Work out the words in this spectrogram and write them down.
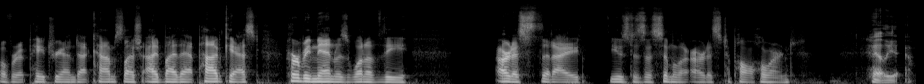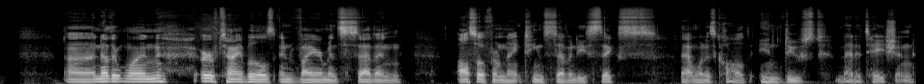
over at patreon.com slash I'd buy that podcast. Herbie Mann was one of the artists that I used as a similar artist to Paul Horn. Hell yeah. Uh, another one, Irv Teibel's Environment 7, also from 1976. That one is called Induced Meditation.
